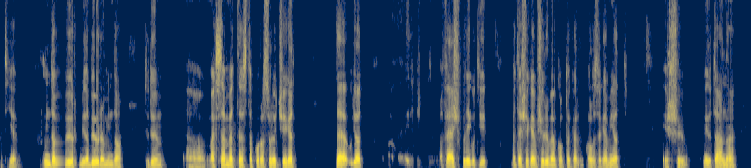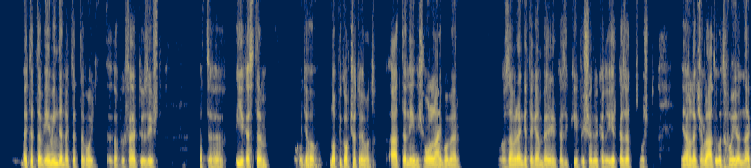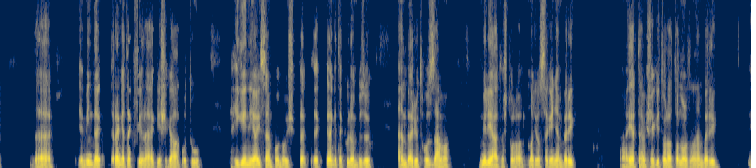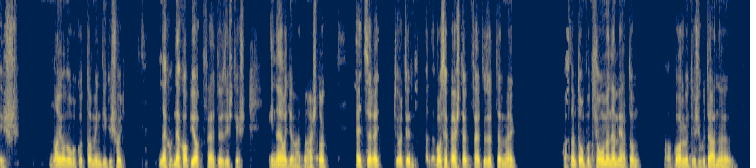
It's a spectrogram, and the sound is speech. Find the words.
hát ugye mind a, bőr, mind a bőröm, mind a tüdőm megszenvedte ezt a koraszülöttséget. De ugye a felső légúti betegségem sűrűben kaptak el valószínűleg emiatt, és miután megtettem, én mindent megtettem, hogy kapjak fertőzést, hát igyekeztem, hogy a napi kapcsolataimat áttenni én is onlineba, mert hozzám rengeteg ember érkezik, képviselőket érkezett, most jelenleg csak látogatóan jönnek, de minden, rengetegféle egészségállapotú, higiéniai szempontból is rengeteg különböző ember jött hozzám a milliárdostól a nagyon szegény emberig, a értelmiségitől a tanulatlan emberig, és nagyon óvakodtam mindig is, hogy ne, ne kapjak fertőzést, és én ne adjam át másnak. Egyszer egy történt, valószínűleg Pesten fertőzöttem meg, azt nem tudom pontosan, mert nem jártam a parlamentőség után,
